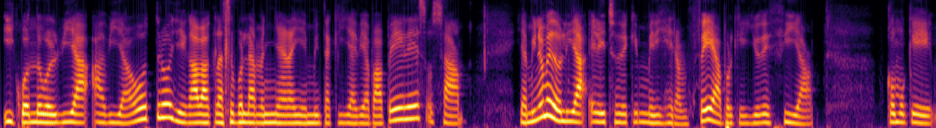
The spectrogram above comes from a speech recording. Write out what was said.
y cuando volvía había otro, llegaba a clase por la mañana y en mi taquilla había papeles, o sea, y a mí no me dolía el hecho de que me dijeran fea, porque yo decía, como que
